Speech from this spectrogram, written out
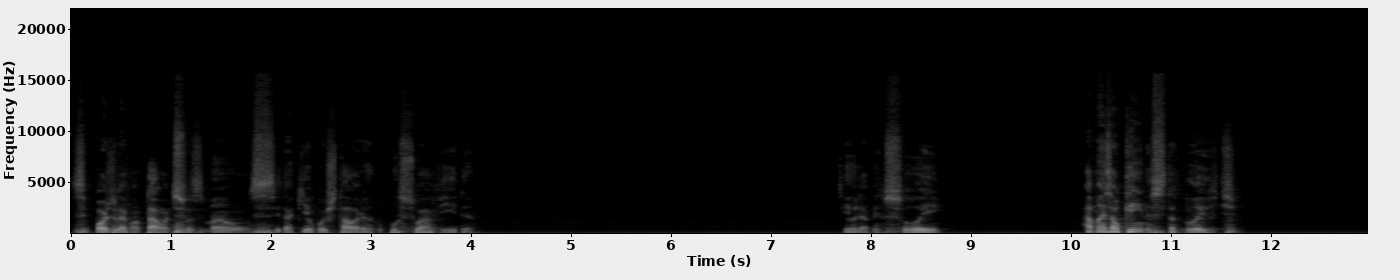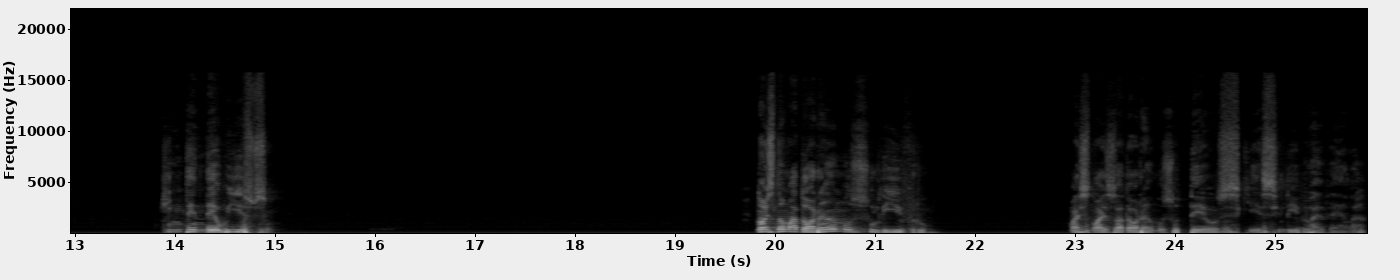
você pode levantar uma de suas mãos e daqui eu vou estar orando por sua vida. Deus lhe abençoe. Há mais alguém nesta noite? que entendeu isso. Nós não adoramos o livro, mas nós adoramos o Deus que esse livro revela.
